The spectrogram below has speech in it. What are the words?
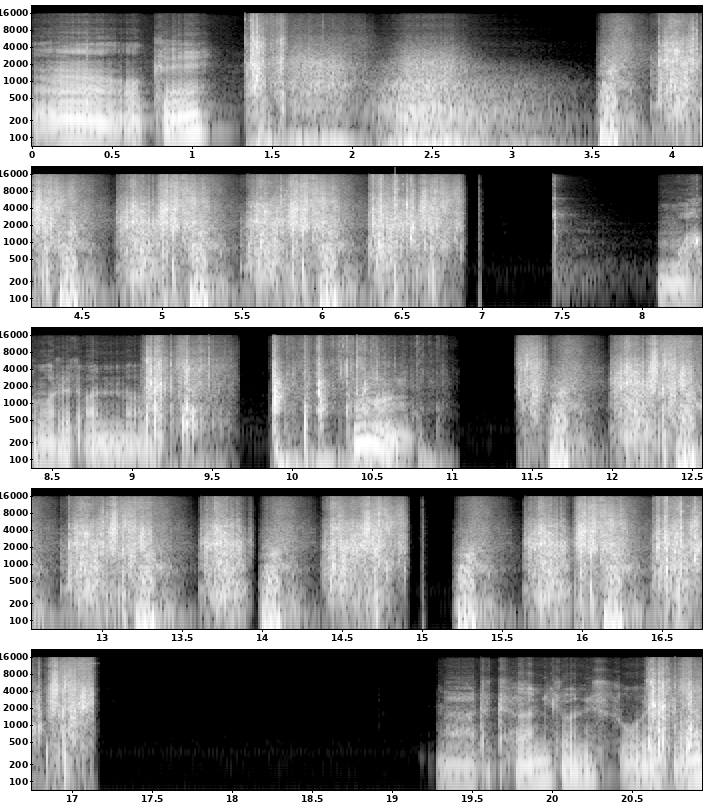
Ah, okay. Machen wir das anders. Hm. Na, das hören die doch nicht durch, wa?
